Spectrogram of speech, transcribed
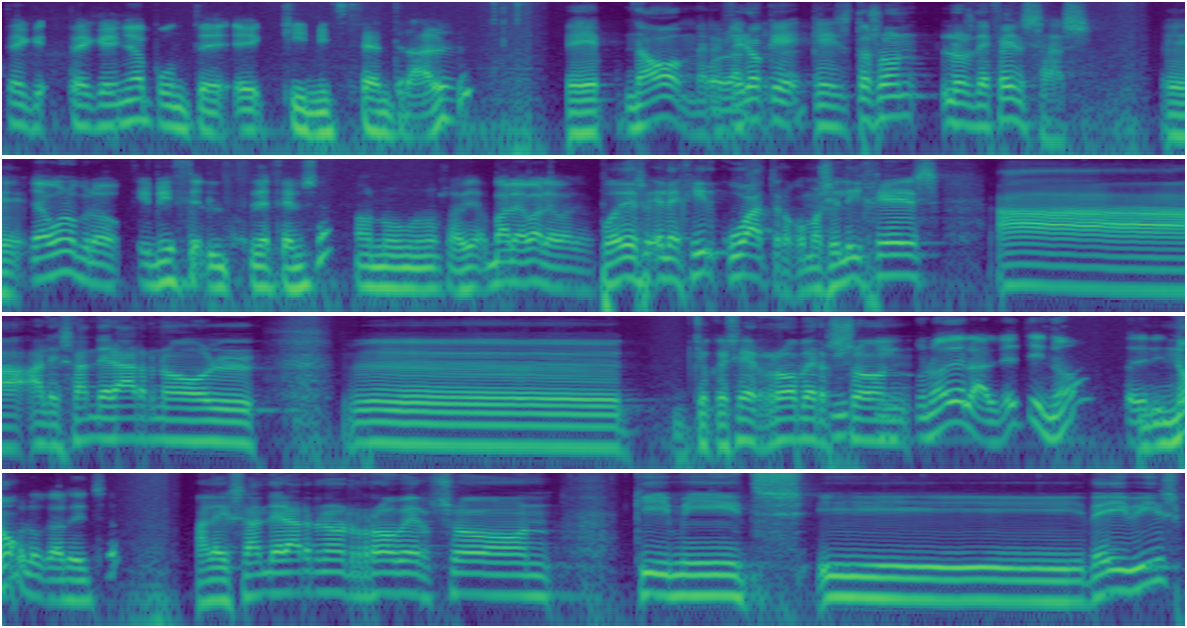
pe- pe- pequeño apunte. Eh, Kimmich central. Eh, no, me refiero que, que estos son los defensas. Eh, Ya bueno, pero ¿y defensa? No, no, no sabía. Vale, vale, vale. Puedes elegir cuatro, como si eliges a Alexander Arnold, eh, yo que sé, Robertson. Uno del Atleti, ¿no? Pedrito, No. por lo que has dicho. Alexander Arnold, Robertson, Kimmich y Davis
